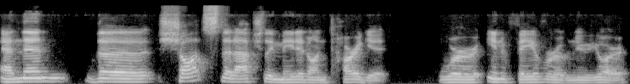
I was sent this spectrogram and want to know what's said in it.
And then the shots that actually made it on target were in favor of New York.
